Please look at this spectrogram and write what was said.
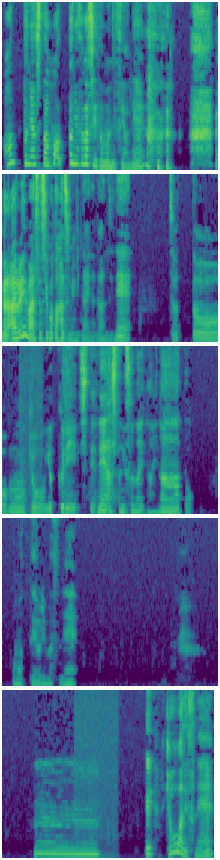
本当に明日本当に忙しいと思うんですよね。だからある意味明日仕事始めみたいな感じで、ちょっともう今日ゆっくりしてね、明日に備えたいなぁと思っておりますね。うーん。で、今日はですね、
